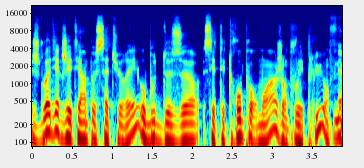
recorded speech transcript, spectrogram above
je dois dire que j'étais un peu saturé. Au bout de deux heures, c'était trop pour moi. J'en pouvais plus, en fait. Mais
